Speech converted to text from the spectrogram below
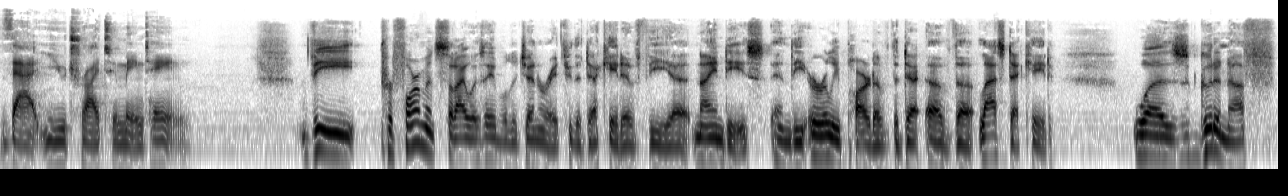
that you try to maintain. The performance that I was able to generate through the decade of the uh, 90s and the early part of the de- of the last decade was good enough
